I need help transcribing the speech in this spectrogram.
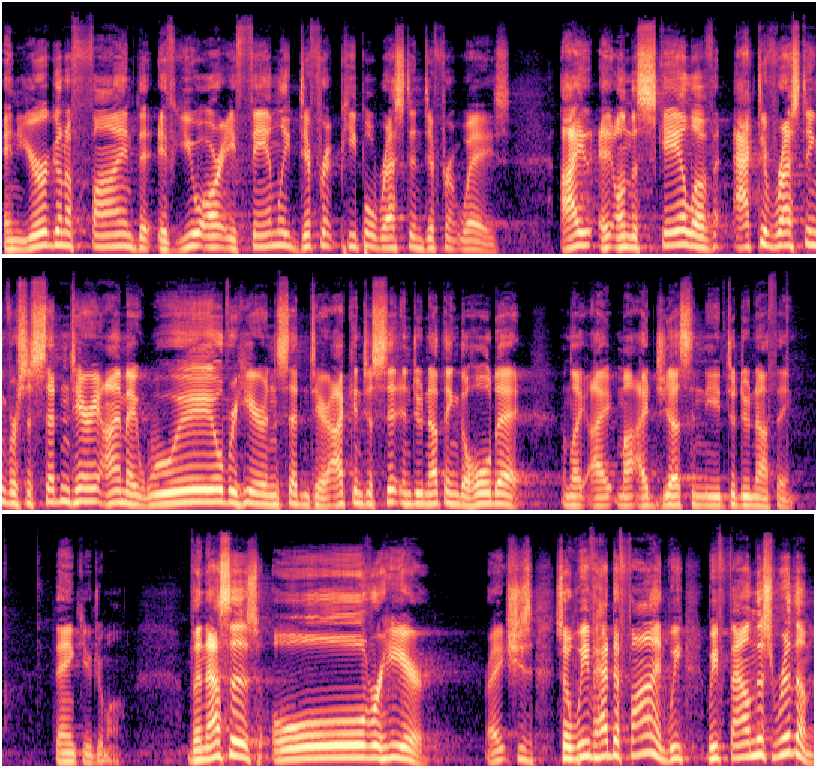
And you're going to find that if you are a family, different people rest in different ways. I on the scale of active resting versus sedentary, I'm a way over here in sedentary. I can just sit and do nothing the whole day. I'm like, I, my, I just need to do nothing. Thank you, Jamal. Vanessa's over here, right? She's so we've had to find we we found this rhythm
